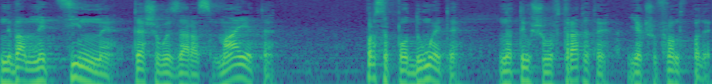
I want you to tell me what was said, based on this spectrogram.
не вам не цінне те, що ви зараз маєте. Просто подумайте над тим, що ви втратите, якщо фронт впаде.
